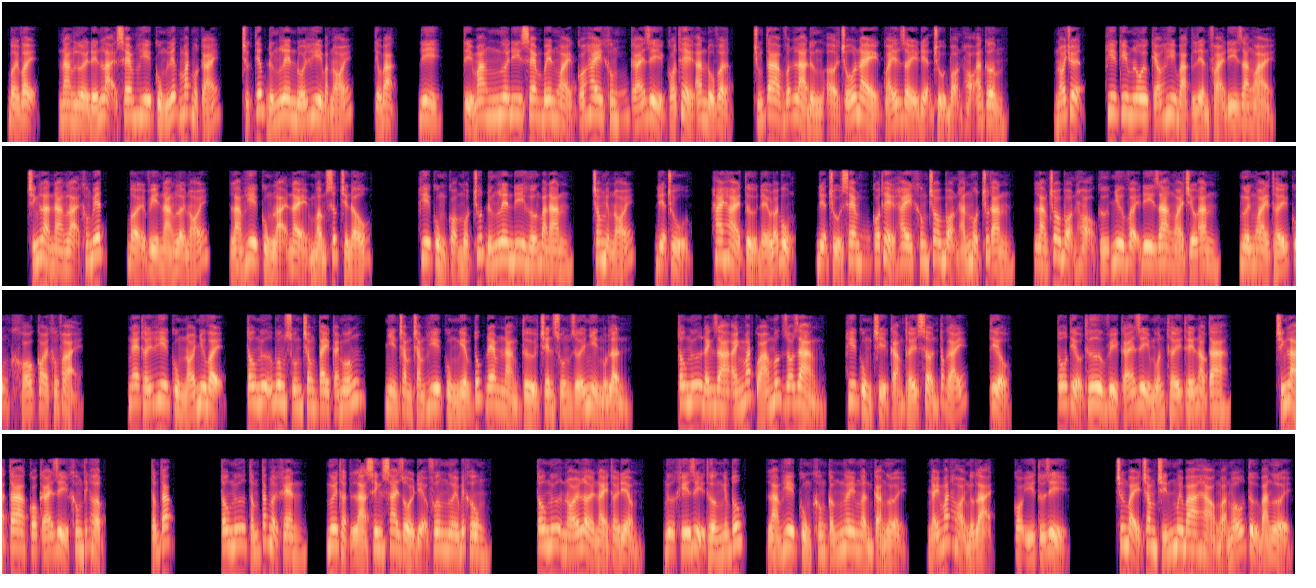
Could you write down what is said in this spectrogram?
Bởi vậy, nàng lười đến lại xem Hy cùng liếc mắt một cái, trực tiếp đứng lên đối Hy bạc nói, tiểu bạc, đi, tỷ mang ngươi đi xem bên ngoài có hay không cái gì có thể ăn đồ vật, chúng ta vẫn là đừng ở chỗ này quấy giày điện chủ bọn họ ăn cơm. Nói chuyện, Hi Kim lôi kéo Hi bạc liền phải đi ra ngoài. Chính là nàng lại không biết, bởi vì nàng lời nói, làm Hi cùng lại nảy mầm sức chiến đấu. Hi cùng cọ một chút đứng lên đi hướng bàn ăn, trong miệng nói, điện chủ, hai hải tử đều đói bụng, điện chủ xem có thể hay không cho bọn hắn một chút ăn, làm cho bọn họ cứ như vậy đi ra ngoài chiếu ăn, người ngoài thấy cũng khó coi không phải. Nghe thấy Hi cùng nói như vậy, tâu ngữ buông xuống trong tay cái muỗng, nhìn chằm chằm Hi cùng nghiêm túc đem nàng từ trên xuống dưới nhìn một lần. Tâu ngữ đánh giá ánh mắt quá mức rõ ràng, Hi cùng chỉ cảm thấy sởn tóc gáy, tiểu. Tô tiểu thư vì cái gì muốn thấy thế nào ta? Chính là ta có cái gì không thích hợp. Tấm tắc. Tâu ngữ tấm tắc ngợi khen, ngươi thật là sinh sai rồi địa phương ngươi biết không? Tâu ngữ nói lời này thời điểm, ngữ khí dị thường nghiêm túc, làm hy cùng không cấm ngây ngẩn cả người, nháy mắt hỏi ngược lại, có ý tứ gì? Chương 793 hảo ngoạn mẫu tử ba người.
